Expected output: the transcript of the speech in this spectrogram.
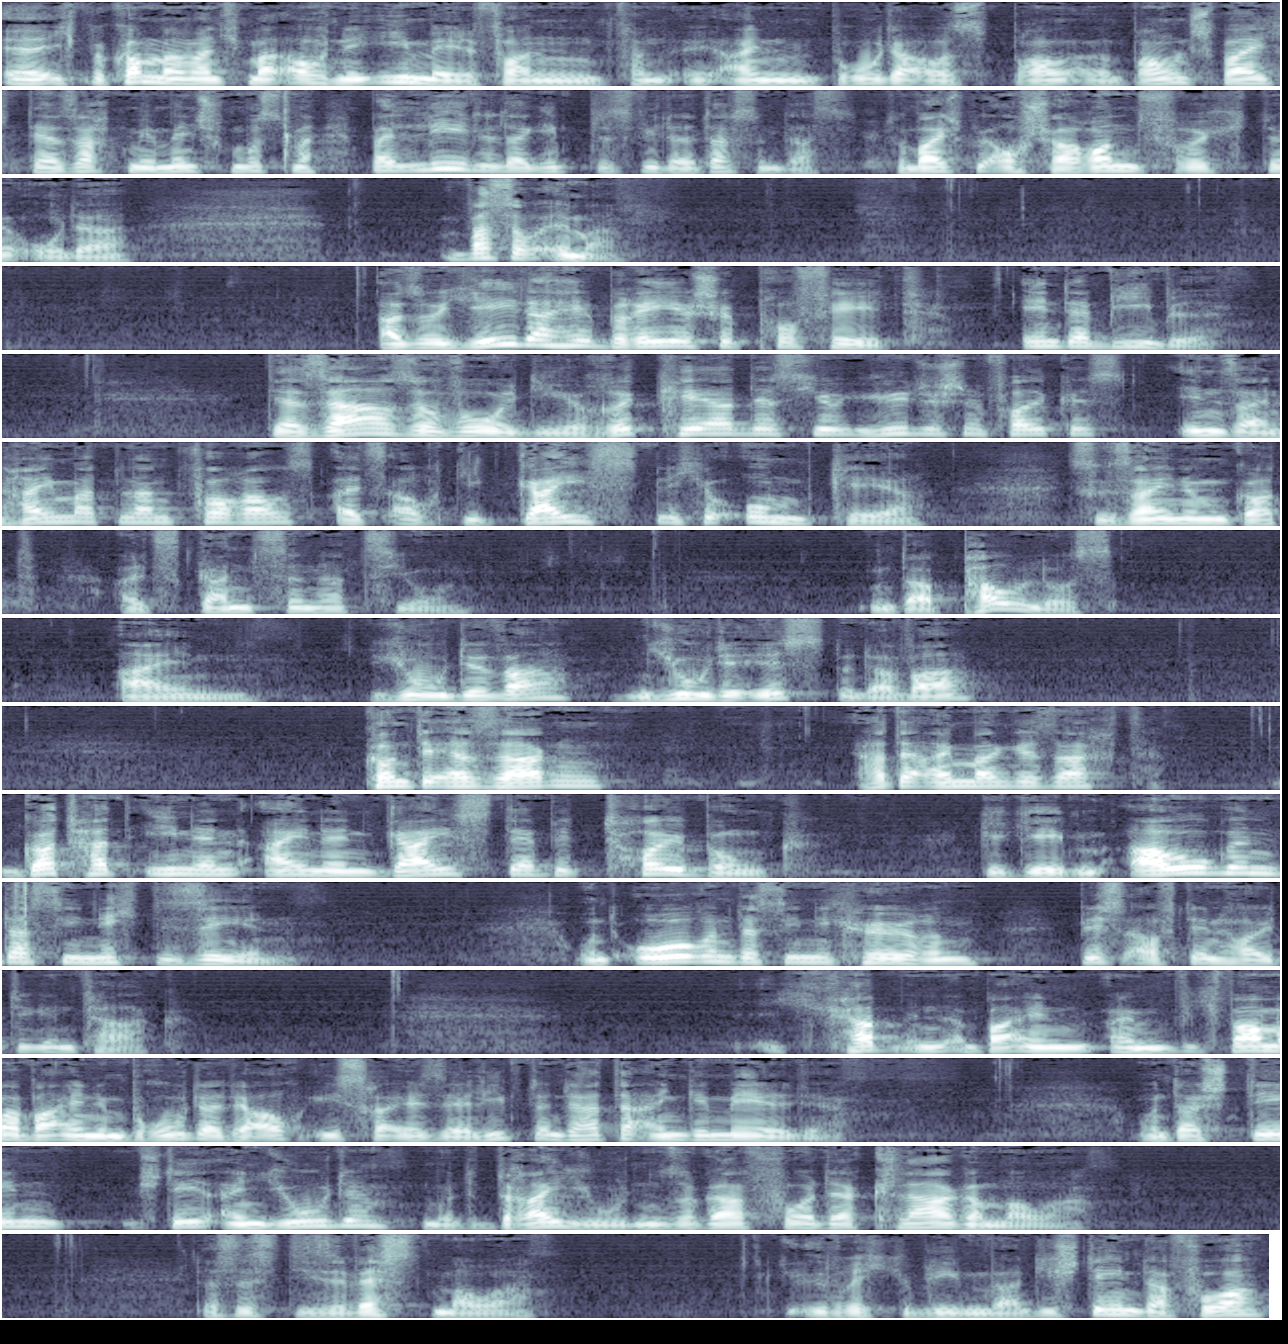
äh, ich bekomme manchmal auch eine E-Mail von, von einem Bruder aus äh, Braunschweig, der sagt mir, Mensch, muss mal, bei Lidl, da gibt es wieder das und das. Zum Beispiel auch Charonfrüchte oder was auch immer. Also jeder hebräische Prophet in der Bibel, der sah sowohl die Rückkehr des jüdischen Volkes in sein Heimatland voraus, als auch die geistliche Umkehr zu seinem Gott als ganze Nation. Und da Paulus ein Jude war, ein Jude ist oder war, konnte er sagen, hat er einmal gesagt, Gott hat ihnen einen Geist der Betäubung gegeben, Augen, dass sie nicht sehen und Ohren, dass sie nicht hören, bis auf den heutigen Tag. Ich, einem, ich war mal bei einem Bruder, der auch Israel sehr liebt, und der hatte ein Gemälde. Und da stehen, steht ein Jude, oder drei Juden sogar, vor der Klagemauer. Das ist diese Westmauer, die übrig geblieben war. Die stehen davor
